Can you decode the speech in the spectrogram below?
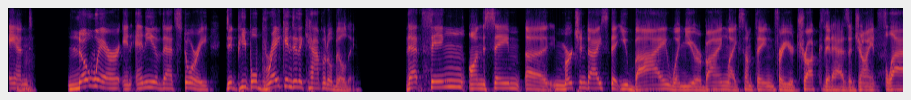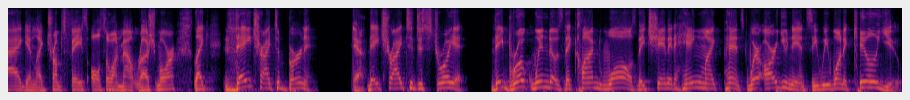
And mm-hmm. nowhere in any of that story did people break into the Capitol building that thing on the same uh, merchandise that you buy when you're buying like something for your truck that has a giant flag and like Trump's face also on Mount Rushmore. Like they tried to burn it. Yeah. They tried to destroy it. They broke windows. They climbed walls. They chanted, Hang Mike Pence. Where are you, Nancy? We want to kill you.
